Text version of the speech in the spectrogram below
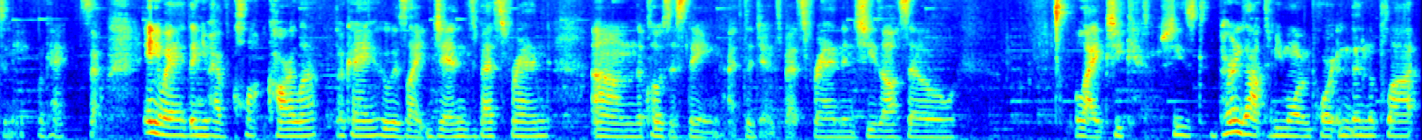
to me. Okay, so anyway, then you have Cl- Carla, okay, who is like Jen's best friend, um, the closest thing to Jen's best friend, and she's also like she she's turns out to be more important than the plot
